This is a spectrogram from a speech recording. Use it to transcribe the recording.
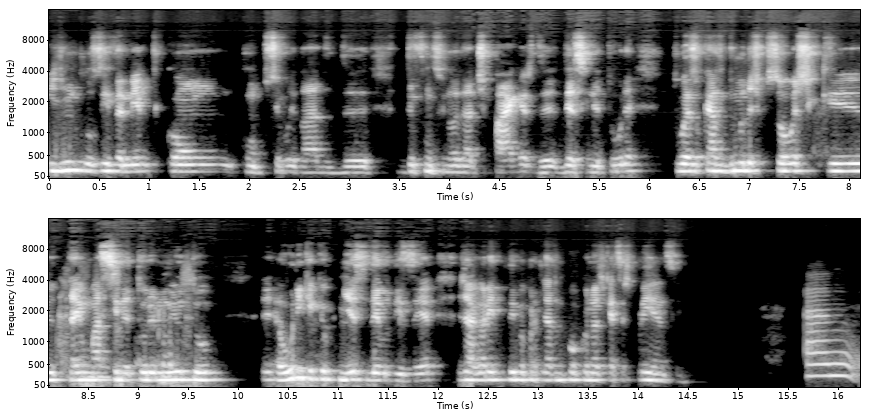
e inclusivamente com, com a possibilidade de, de funcionalidades pagas, de, de assinatura, tu és o caso de uma das pessoas que tem uma assinatura no YouTube, a única que eu conheço, devo dizer. Já agora te pedi para partilhar um pouco connosco essa experiência. Um,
